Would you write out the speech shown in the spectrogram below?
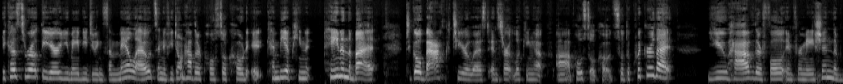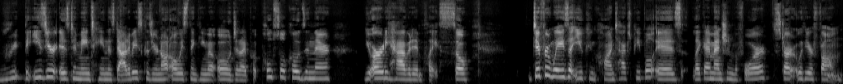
because throughout the year you may be doing some mail outs. And if you don't have their postal code, it can be a pain in the butt to go back to your list and start looking up uh, postal codes. So the quicker that you have their full information, the re- the easier it is to maintain this database because you're not always thinking about, oh, did I put postal codes in there? You already have it in place. So different ways that you can contact people is like I mentioned before, start with your phone.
